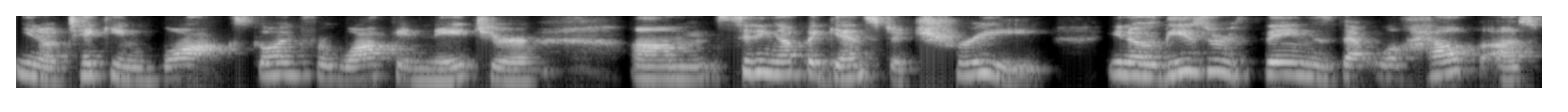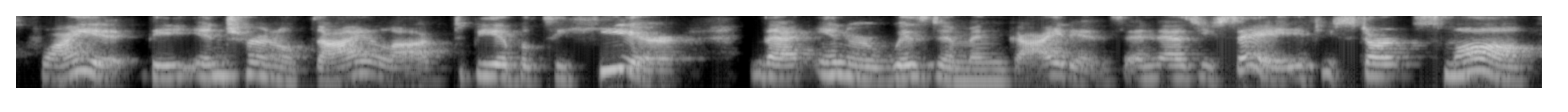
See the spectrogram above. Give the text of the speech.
you know, taking walks, going for a walk in nature, um, sitting up against a tree, you know, these are things that will help us quiet the internal dialogue to be able to hear that inner wisdom and guidance. And as you say, if you start small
